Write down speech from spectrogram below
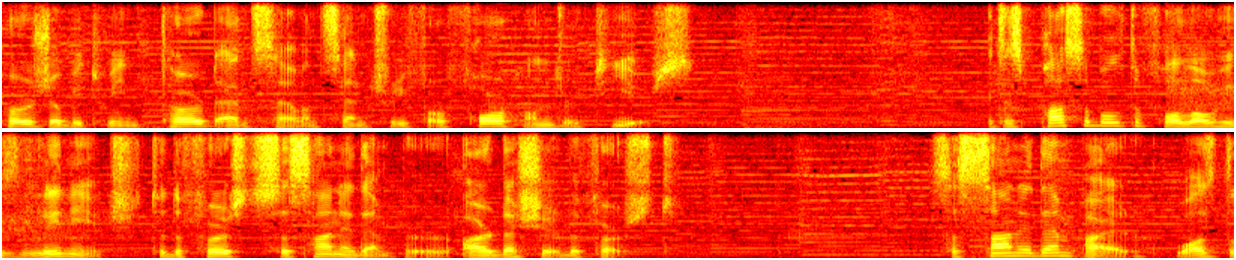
Persia between 3rd and 7th century for 400 years. It is possible to follow his lineage to the first Sassanid emperor Ardashir I. Sassanid Empire was the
